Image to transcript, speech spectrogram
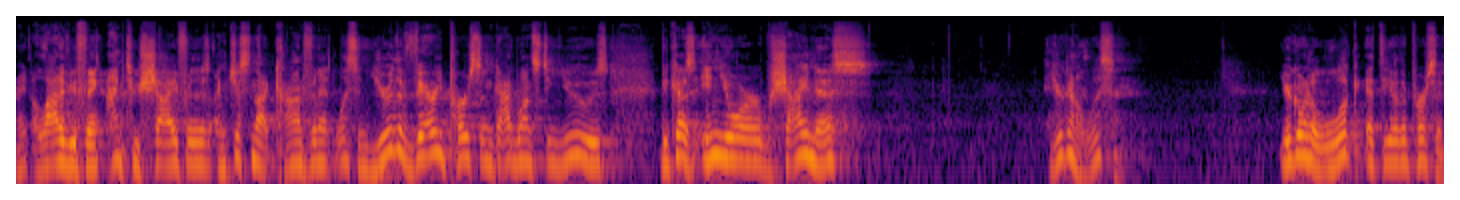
Right? A lot of you think, I'm too shy for this. I'm just not confident. Listen, you're the very person God wants to use because in your shyness, you're going to listen. You're going to look at the other person.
